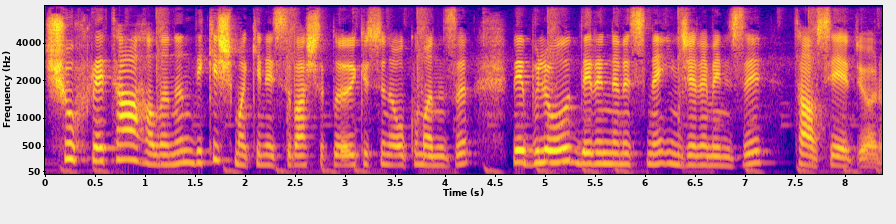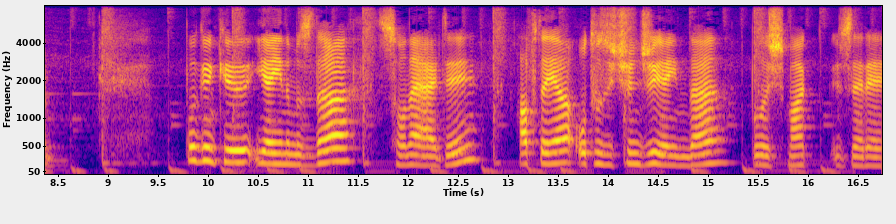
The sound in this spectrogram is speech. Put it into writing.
Şuhreta Halanın Dikiş Makinesi başlıklı öyküsünü okumanızı ve bloğu derinlemesine incelemenizi tavsiye ediyorum. Bugünkü yayınımızda sona erdi. Haftaya 33. yayında buluşmak üzere.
